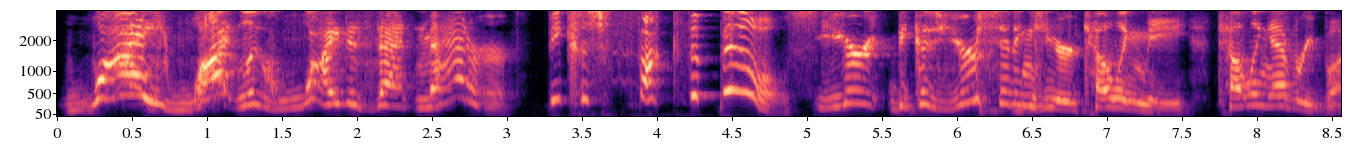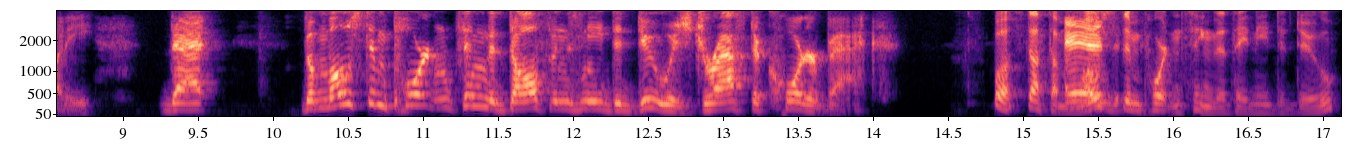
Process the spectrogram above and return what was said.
why? Why? Like, why does that matter? Because fuck the Bills. You're because you're sitting here telling me, telling everybody that the most important thing the Dolphins need to do is draft a quarterback. Well, it's not the and, most important thing that they need to do,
